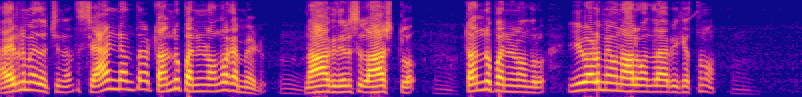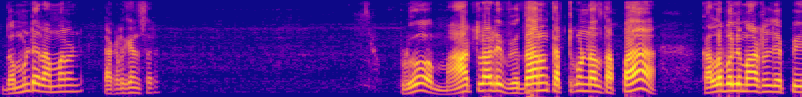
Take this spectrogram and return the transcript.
ఐరన్ మీద వచ్చిందంత శాండ్ అంతా టన్ను పన్నెండు వందలకు అమ్మాడు. నాకు తెలుసు లాస్ట్లో. టన్ను పన్నెండు వందలు. ఈవేళ మేము నాలుగు వందల యాభైకి ఇస్తున్నాం. దమ్ముంటే రమ్మనండి. ఎక్కడికైనా సరే. ఇప్పుడు మాట్లాడే విధానం కరెక్ట్గా ఉండాలి తప్ప కళ్ళబొల్లి మాటలు చెప్పి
